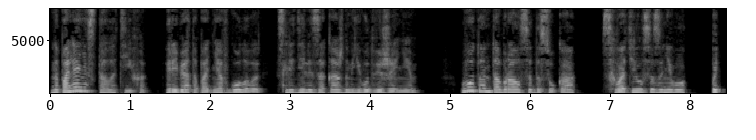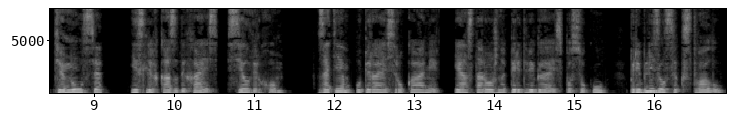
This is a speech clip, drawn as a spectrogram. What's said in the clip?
На поляне стало тихо. Ребята, подняв головы, следили за каждым его движением. Вот он добрался до сука, схватился за него, подтянулся и, слегка задыхаясь, сел верхом. Затем, упираясь руками и осторожно передвигаясь по суку, приблизился к стволу.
